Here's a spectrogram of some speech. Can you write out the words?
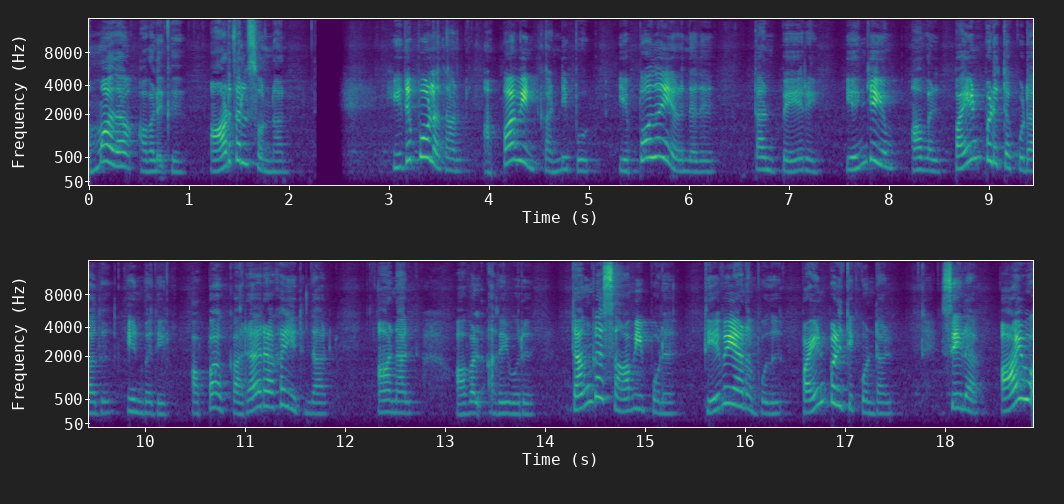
அம்மா தான் அவளுக்கு ஆறுதல் சொன்னான் இதுபோல தான் அப்பாவின் கண்டிப்பு எப்போதும் இருந்தது. தன் பெயரை எங்கேயும் அவள் பயன்படுத்தக்கூடாது என்பதில் அப்பா கராராக இருந்தார். ஆனால் அவள் அதை ஒரு தங்க சாவி போல தேவையான போது பயன்படுத்தி கொண்டாள். சில ஆய்வு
